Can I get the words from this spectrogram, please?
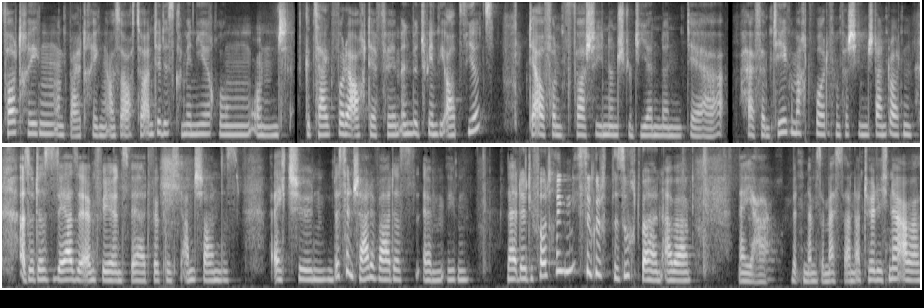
Vorträgen und Beiträgen, also auch zur Antidiskriminierung. Und gezeigt wurde auch der Film In Between the Obvious, der auch von verschiedenen Studierenden der HFMT gemacht wurde, von verschiedenen Standorten. Also das ist sehr, sehr empfehlenswert, wirklich anschauen. Das war echt schön. Ein bisschen schade war, dass ähm, eben leider die Vorträge nicht so gut besucht waren, aber naja, mitten im Semester natürlich, ne? Aber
